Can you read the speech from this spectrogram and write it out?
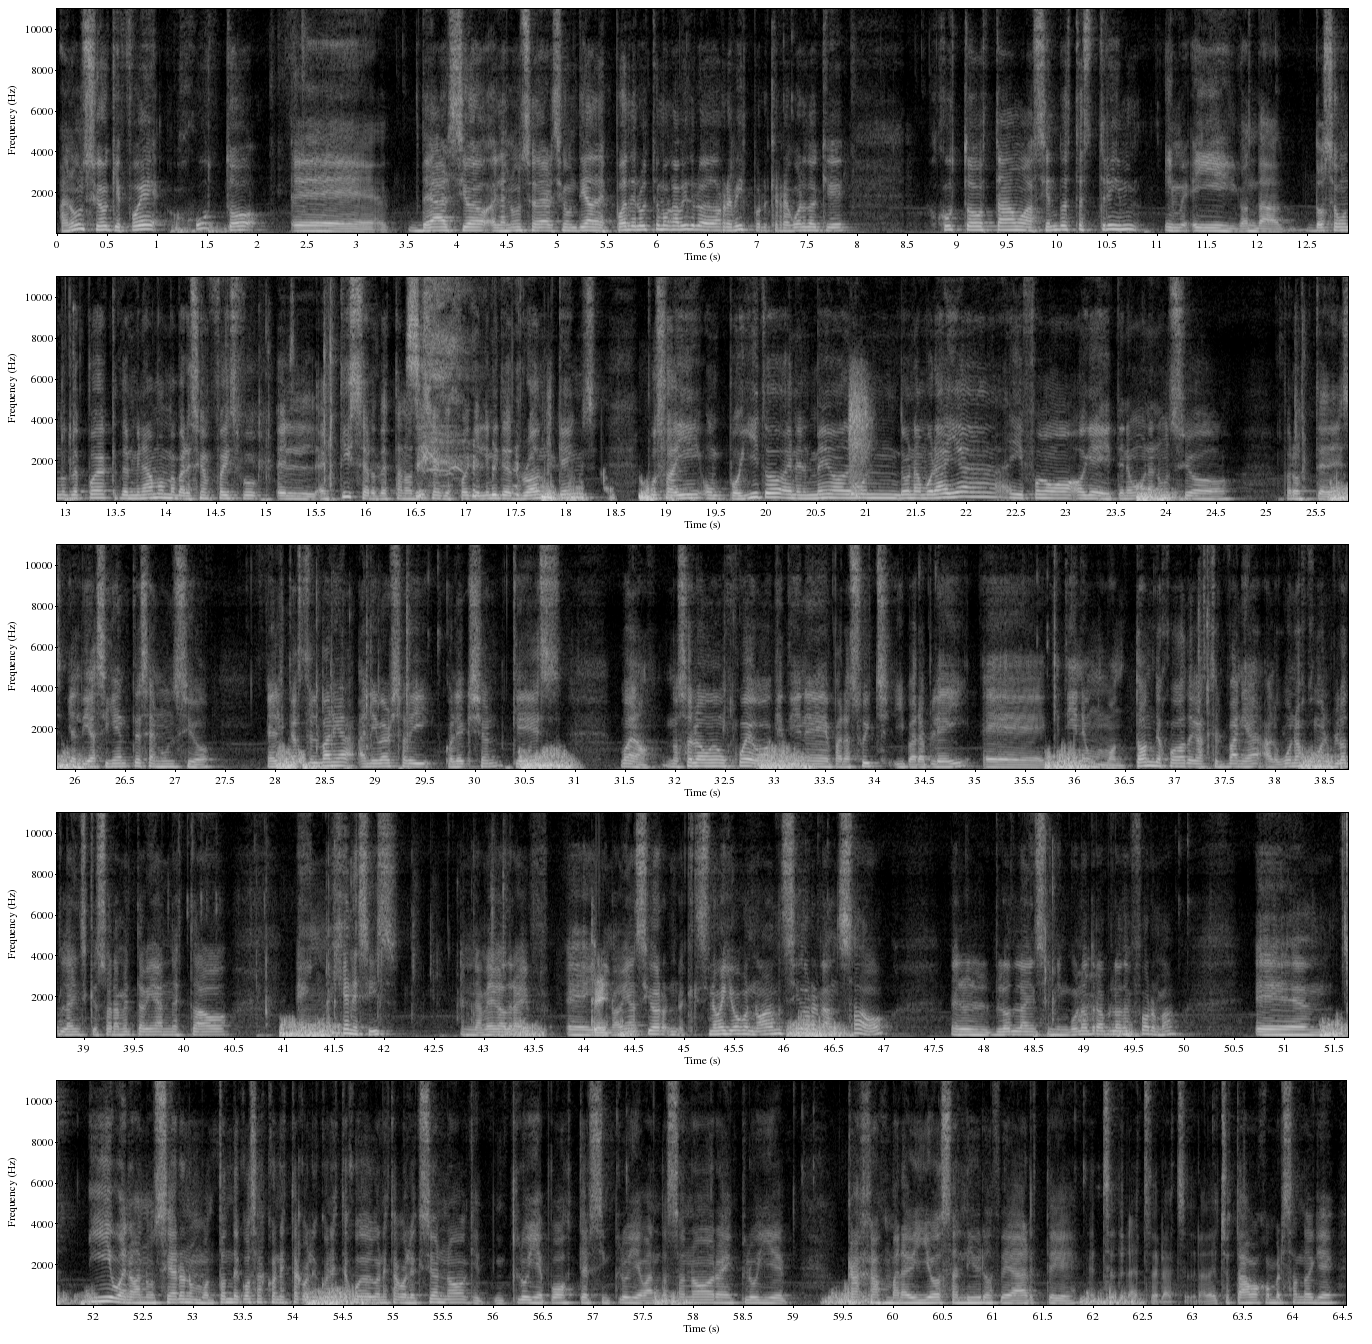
anuncio que fue justo eh, de haber sido, el anuncio de haber sido un día después del último capítulo de Dos Revit, porque recuerdo que justo estábamos haciendo este stream y, y onda, dos segundos después que terminamos me apareció en Facebook el, el teaser de esta noticia que fue que Limited Run Games puso ahí un pollito en el medio de, un, de una muralla y fue como, ok, tenemos un anuncio para ustedes. Y al día siguiente se anunció el Castlevania Anniversary Collection que es bueno, no solo un juego que tiene para Switch y para Play, eh, que tiene un montón de juegos de Castlevania, algunos como el Bloodlines que solamente habían estado en la Genesis, en la Mega Drive, eh, y no habían sido, si no me equivoco, no han sido relanzados el Bloodlines en ninguna otra plataforma. Eh, y bueno, anunciaron un montón de cosas con, esta, con este juego y con esta colección, ¿no? Que incluye pósters, incluye banda sonora, incluye cajas maravillosas, libros de arte, etcétera, etcétera, etcétera. De hecho, estábamos conversando que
